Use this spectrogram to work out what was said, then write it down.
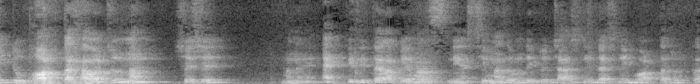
একটু ভর্তা খাওয়ার জন্য শেষে মানে এক কেজি তেলাপিয়া মাছ নিয়ে আসছি। মাঝে মধ্যে একটু চাশনি ভর্তা টর্তা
